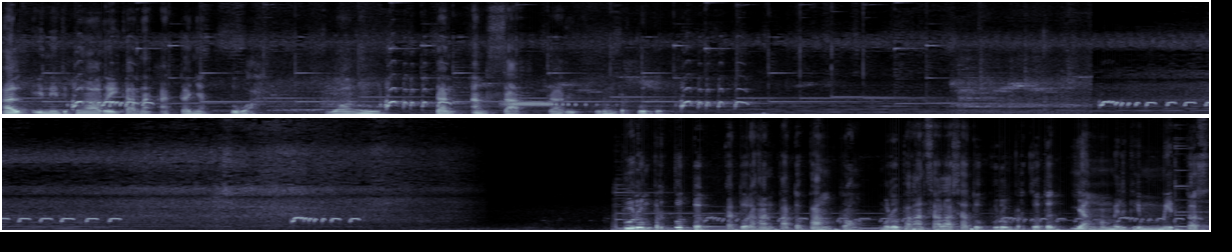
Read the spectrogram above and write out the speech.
Hal ini dipengaruhi karena adanya tuah, yoni, dan angsa dari burung perkutut. Burung perkutut keturunan patok bangkrong merupakan salah satu burung perkutut yang memiliki mitos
